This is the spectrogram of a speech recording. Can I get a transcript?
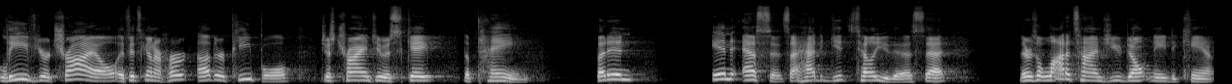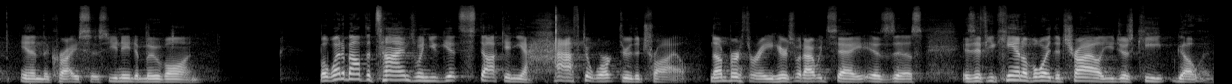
leave your trial if it's going to hurt other people just trying to escape the pain. But in, in essence, I had to get, tell you this that there's a lot of times you don't need to camp in the crisis, you need to move on. But what about the times when you get stuck and you have to work through the trial? Number three, here's what I would say is this is if you can't avoid the trial, you just keep going.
